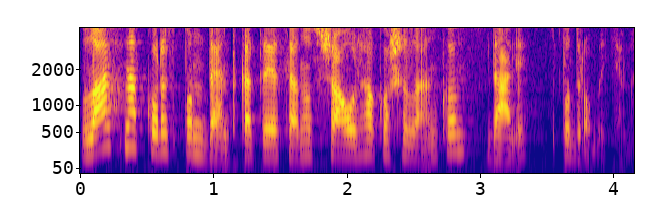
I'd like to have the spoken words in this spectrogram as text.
Власна кореспондентка ТСН у США Ольга Кошеленко. Далі з подробицями.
